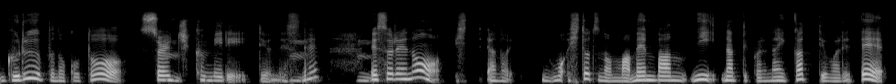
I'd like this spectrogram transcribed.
グループのことを Search Committee っていうんですね。うん。で、それのひあのもう一つの、まあ、メンバーになってくれないかって言われて、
